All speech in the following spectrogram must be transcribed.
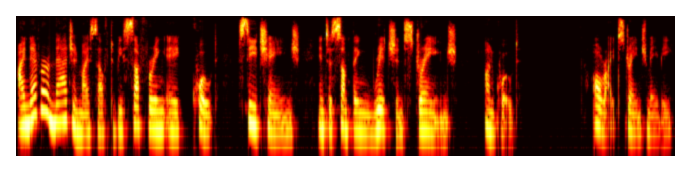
I never imagined myself to be suffering a, quote, sea change into something rich and strange, unquote. All right, strange maybe,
